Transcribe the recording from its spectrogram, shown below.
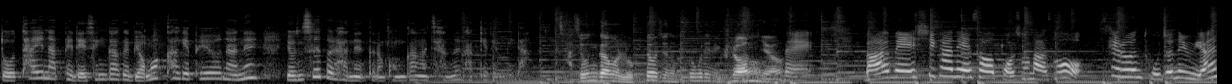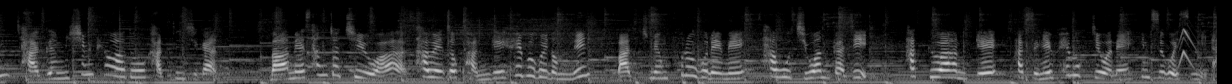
또 타인 앞에 내 생각을 명확하게 표현하는 연습을 하는 그런 건강한 장을 갖게 됩니다. 자존감을 높여주는 프로그램이군요. 그럼요. 네. 마음의 시간에서 벗어나서 새로운 도전을 위한 작은 쉼표와도 같은 시간. 마음의 상처 치유와 사회적 관계 회복을 돕는 맞춤형 프로그램의 사후 지원까지 학교와 함께 학생의 회복 지원에 힘쓰고 있습니다.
